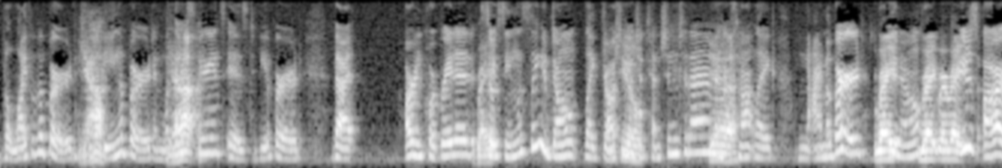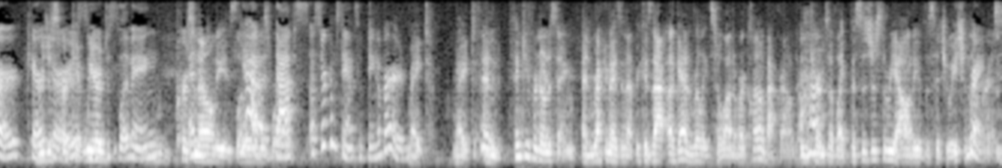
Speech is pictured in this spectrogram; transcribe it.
the life of a bird, and Yeah. being a bird, and what Yeah. that experience is to be a bird that are incorporated Right. so seamlessly. You don't like draw Thank too much attention to them, and it's not like I'm a bird, Right. You know, Right. Right. Right. You just are We characters. just are ca- we you're just living. personalities living in yeah, this world. that's a circumstance of being a bird. Right, right. And thank you for noticing and recognizing that because that again relates to a lot of our clown background in Uh-huh. terms of like this is just the reality of the situation that we're in.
